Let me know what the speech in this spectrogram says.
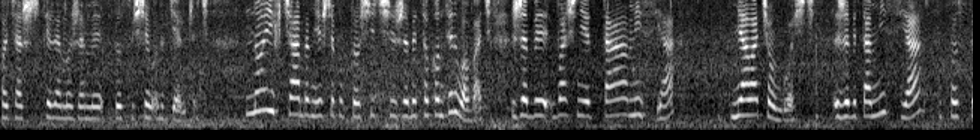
chociaż tyle możemy po prostu się odwdzięczyć. No i chciałabym jeszcze poprosić, żeby to kontynuować, żeby właśnie ta misja miała ciągłość, żeby ta misja po prostu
